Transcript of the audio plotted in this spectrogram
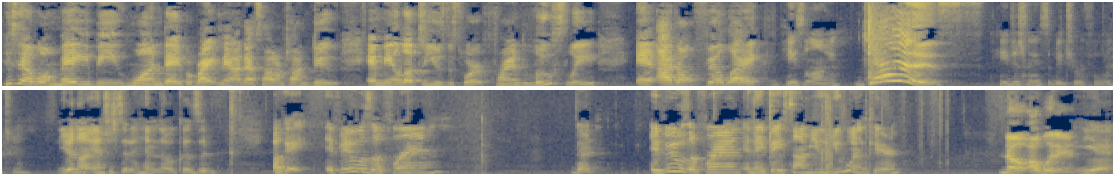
He said, well, maybe one day, but right now that's not what I'm trying to do. And men love to use this word friend loosely. And I don't feel like, He's lying. yes. He just needs to be truthful with you. You're not interested in him though, because if okay, if it was a friend that if it was a friend and they FaceTime you, you wouldn't care. No, I wouldn't. Yeah.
